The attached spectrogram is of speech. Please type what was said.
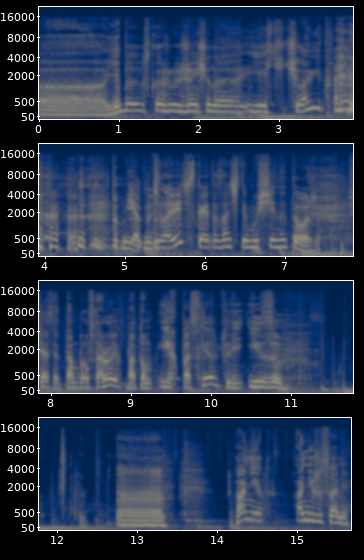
А, я бы скажу, женщина есть человек. Нет, ну человеческое, это значит и мужчины тоже. Сейчас, там был второй, потом их последователи из... А, а нет, они же сами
